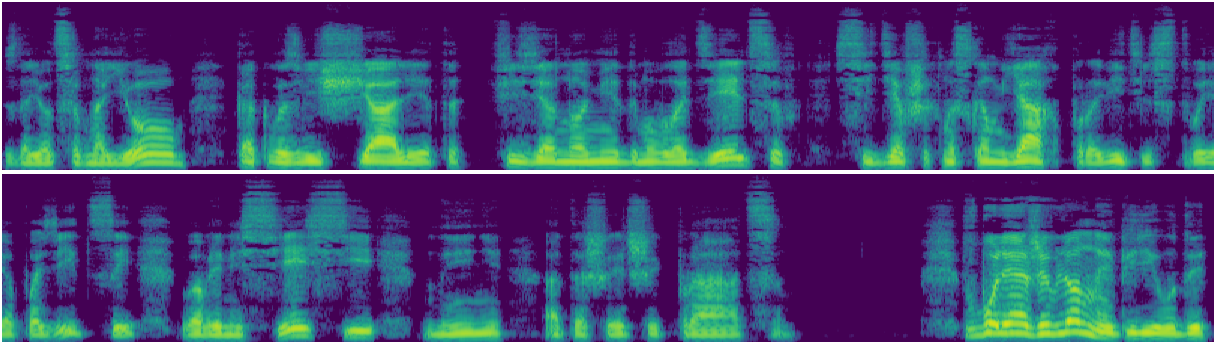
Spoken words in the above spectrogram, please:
«сдается в наем», как возвещали это физиономии домовладельцев, сидевших на скамьях правительства и оппозиции во время сессии, ныне отошедшей к працам. В более оживленные периоды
